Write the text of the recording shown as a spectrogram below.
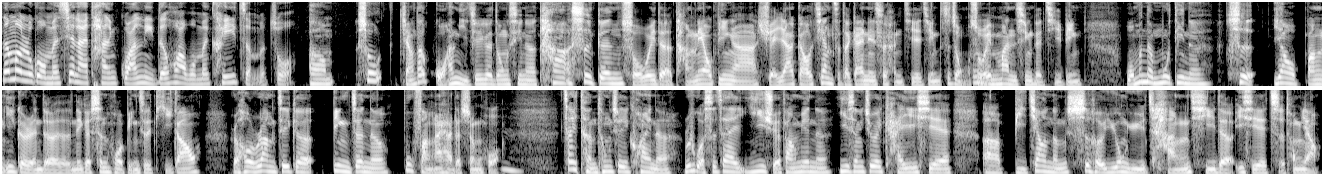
那么如果我们先来谈管理的话，我们可以怎么做？嗯。说讲到管理这个东西呢，它是跟所谓的糖尿病啊、血压高这样子的概念是很接近。这种所谓慢性的疾病，我们的目的呢是要帮一个人的那个生活品质提高，然后让这个病症呢不妨碍他的生活。在疼痛这一块呢，如果是在医学方面呢，医生就会开一些呃比较能适合用于长期的一些止痛药。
